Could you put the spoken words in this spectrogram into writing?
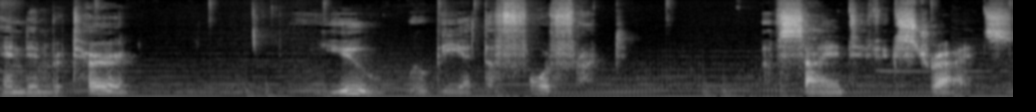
And in return, you will be at the forefront of scientific strides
